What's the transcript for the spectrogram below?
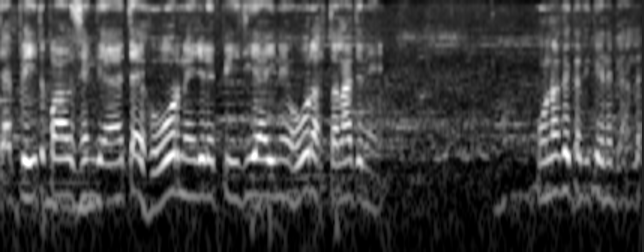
ਚਾਹੇ ਪ੍ਰੀਤਪਾਲ ਸਿੰਘ ਹੈ, ਚਾਹੇ ਹੋਰ ਨੇ ਜਿਹੜੇ ਪੀਜੀਆਈ ਨੇ, ਹੋਰ ਹਸਪਤਾਲਾਂ 'ਚ ਨੇ ਉਹਨਾਂ ਦੇ ਕਦੀ ਕਿਸੇ ਨੇ ਬਿਆਨ ਲਏ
